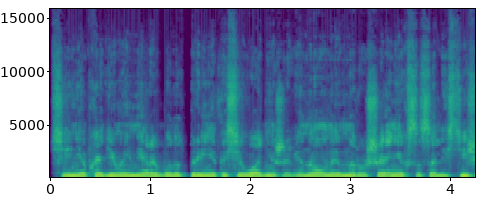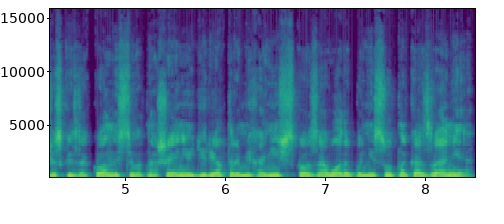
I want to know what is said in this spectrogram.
Все необходимые меры будут приняты сегодня же. Виновные в нарушениях социалистической законности в отношении директора механического завода понесут наказание»,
